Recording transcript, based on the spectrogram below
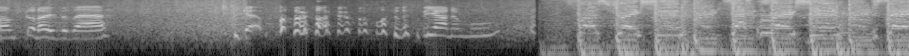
mum's gone over there to get a photo of one of the animals. Frustration, desperation,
